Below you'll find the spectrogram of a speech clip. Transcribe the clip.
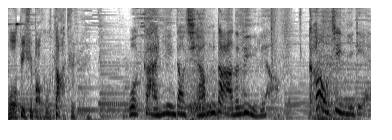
我必须保护大自然。我感应到强大的力量，靠近一点。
